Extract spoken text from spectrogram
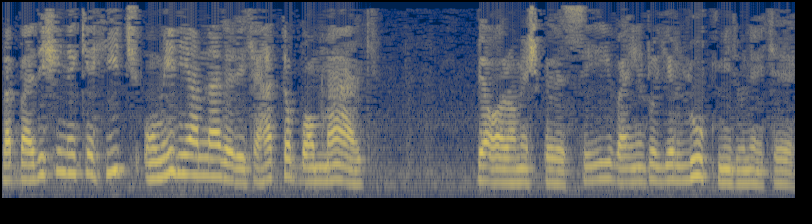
و بعدش اینه که هیچ امیدی هم نداره که حتی با مرگ به آرامش برسی و این رو یه لوپ می‌دونه که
